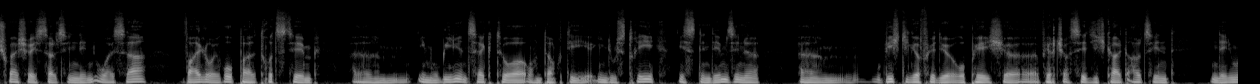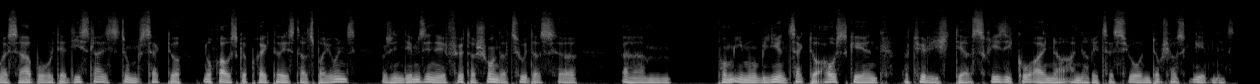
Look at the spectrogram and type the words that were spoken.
schwächer ist als in den USA, weil Europa trotzdem ähm, Immobiliensektor und auch die Industrie ist in dem Sinne ähm, wichtiger für die europäische Wirtschaftstätigkeit als in, in den USA, wo der Dienstleistungssektor noch ausgeprägter ist als bei uns. Also in dem Sinne führt das schon dazu, dass äh, ähm, vom Immobiliensektor ausgehend natürlich das Risiko einer, einer Rezession durchaus gegeben ist.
